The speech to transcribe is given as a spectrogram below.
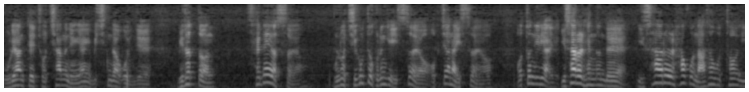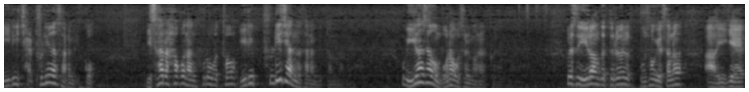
우리한테 좋지 않은 영향이 미친다고 이제 믿었던 세대였어요. 물론 지금도 그런 게 있어요. 없지 않아 있어요. 어떤 일이 이사를 했는데 이사를 하고 나서부터 일이 잘 풀리는 사람이 있고 이사를 하고 난 후로부터 일이 풀리지 않는 사람이 있단 말이에요. 그럼 이 현상은 뭐라고 설명할까요? 그래서 이러한 것들을 무속에서는 아 이게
